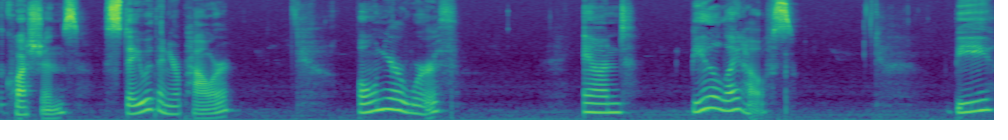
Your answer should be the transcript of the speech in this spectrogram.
questions, stay within your power, own your worth, and be the lighthouse. Be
